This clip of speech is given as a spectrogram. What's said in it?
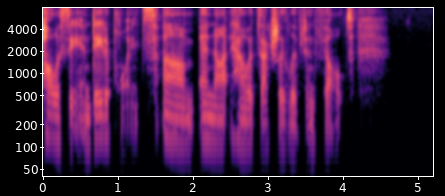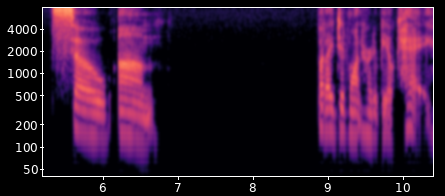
policy and data points um, and not how it's actually lived and felt. So, um, but I did want her to be okay.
